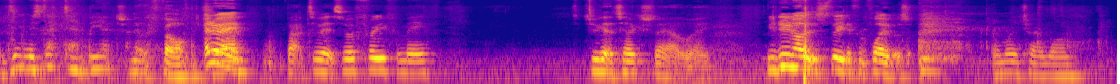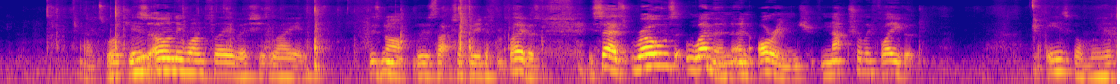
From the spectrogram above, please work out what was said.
I didn't miss that 10p actually. Nearly fell off the chair. Anyway, back to it. So three for me. Should we get the Turkish straight out of the way? You do know that it's three different flavours. I'm gonna try one. That's what There's only one flavour. She's lying. There's not. There's actually three different flavours. It says rose, lemon, and orange, naturally flavoured. That ear's gone weird.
